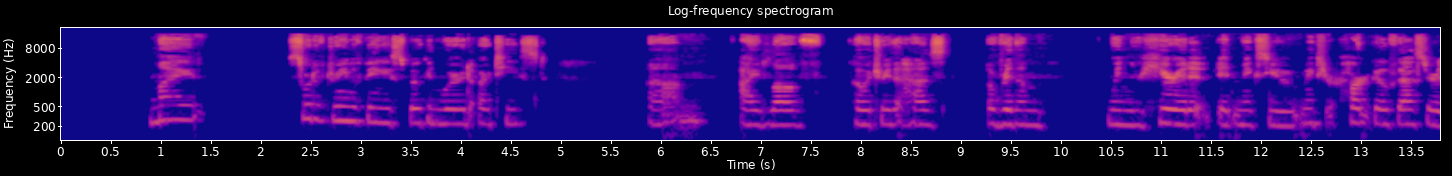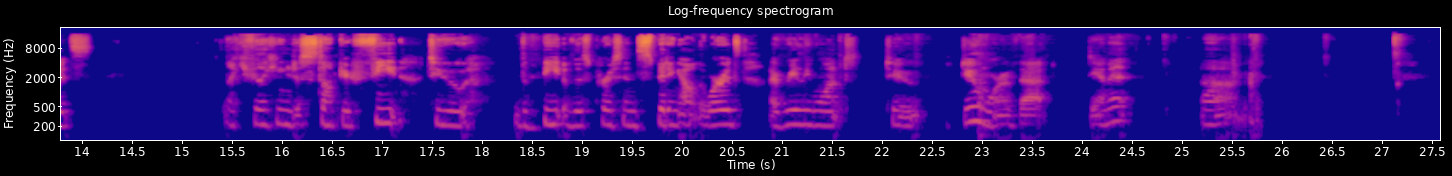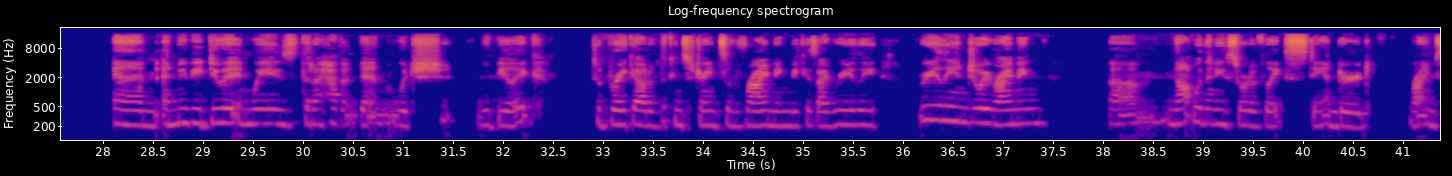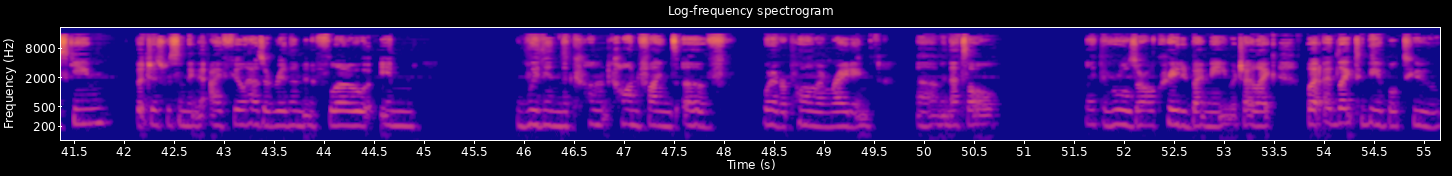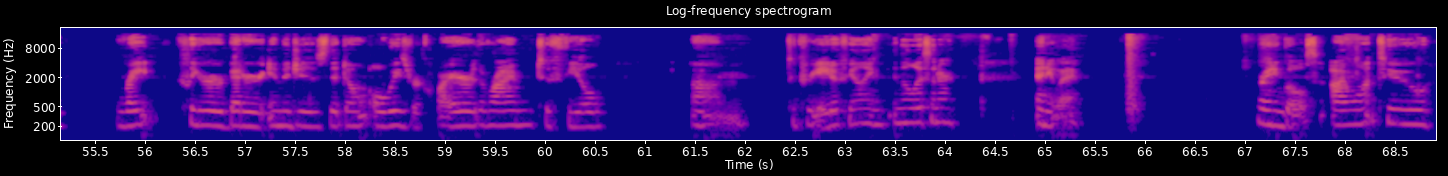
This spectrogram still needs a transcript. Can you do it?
my sort of dream of being a spoken word artiste. Um, I love poetry that has a rhythm when you hear it, it, it makes you makes your heart go faster. It's like you feel like you can just stomp your feet to the beat of this person spitting out the words. I really want to do more of that. Damn it. Um, and and maybe do it in ways that I haven't been, which would be like to break out of the constraints of rhyming because I really really enjoy rhyming um, not with any sort of like standard rhyme scheme, but just with something that I feel has a rhythm and a flow in within the con- confines of whatever poem I'm writing, um, and that's all. Like the rules are all created by me, which I like, but I'd like to be able to write clearer, better images that don't always require the rhyme to feel, um, to create a feeling in the listener. Anyway, writing goals. I want to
